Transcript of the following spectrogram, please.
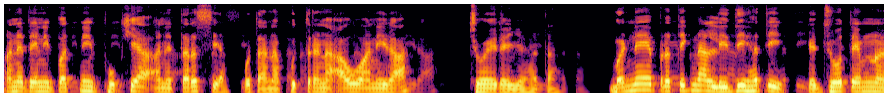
અને તેની પત્ની ભૂખ્યા અને તરસ્યા પોતાના પુત્રના આવવાની રાહ જોઈ રહ્યા હતા. બંનેએ પ્રતિજ્ઞા લીધી હતી કે જો તેમને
